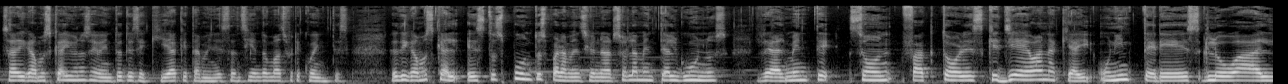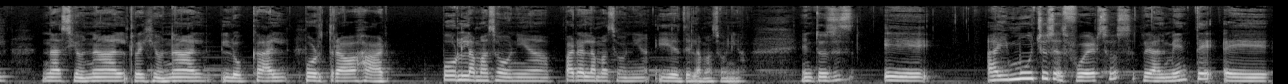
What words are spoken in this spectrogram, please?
O sea, digamos que hay unos eventos de sequía que también están siendo más frecuentes. Entonces, digamos que estos puntos, para mencionar solamente algunos, realmente son factores que llevan a que hay un interés global, nacional, regional, local, por trabajar por la Amazonia, para la Amazonia y desde la Amazonia. Entonces, eh, hay muchos esfuerzos, realmente eh,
